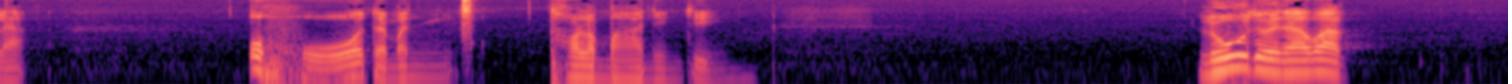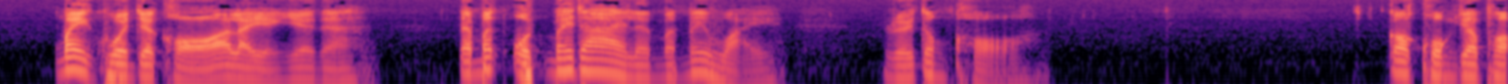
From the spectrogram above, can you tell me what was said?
แล้ว โอ้โห แต่มันทรมานจริง ๆ รู้ด้วยนะว่า ไม่ควรจะขออะไรอย่างเงี้ยนะ แต่มันอดไม่ได้เลย มันไม่ไหว เลยต้องขอ ก็คงจะพอ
